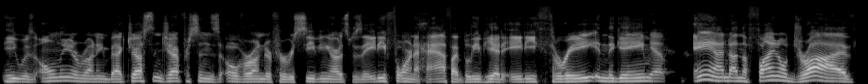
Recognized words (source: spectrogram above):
He, he was only a running back. Justin Jefferson's over under for receiving yards was 84 and a half. I believe he had 83 in the game. Yep. And on the final drive,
